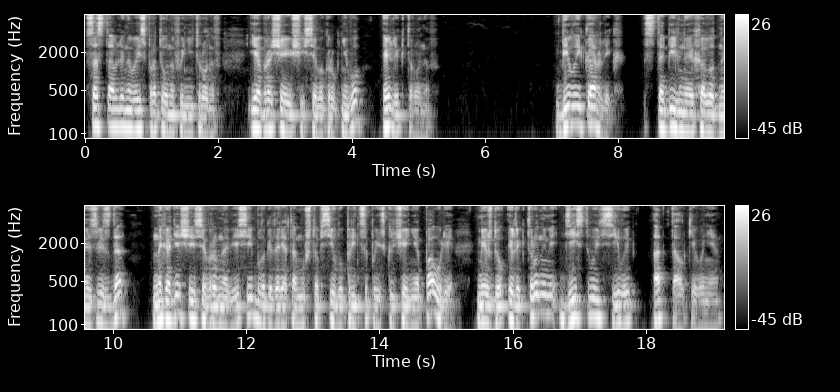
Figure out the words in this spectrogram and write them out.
составленного из протонов и нейтронов, и обращающихся вокруг него электронов. Белый карлик – стабильная холодная звезда, находящаяся в равновесии благодаря тому, что в силу принципа исключения Паули между электронами действуют силы отталкивания.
